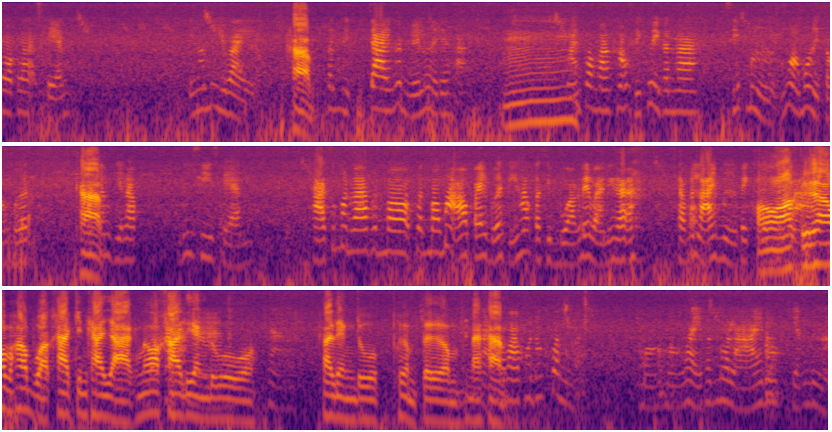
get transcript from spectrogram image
ลอกละแสนนี่เขามีไว้ครับเพิ่นสิจ่ายเงินไว้เลยเด้อค่ะ อืมหมายความว่าเขาสิคุยกันว่าสิบหมื่นหัวหมื้อนี่ต้องเบิด ครับจังสิรับดูสี่แสนถ้าสมมติว่าเพิ่นบ่เพิ่นบ่มาเอาไปเบิดสิเฮาก็สิบวกได้ว่านี่ล่ะถ้ามันหลายมือไปเกินอ๋อว่าคือเอาเอาบวกค่ากินค่าอยากเนาะค่าเลี้ยงดูค่ะค่าเลี้ยงดูเพิ่มเติมนะครับเพราะว่าคนทุกคนมองมองไว้เพิ่นบ่หลายเนาะเพียงเหนือ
